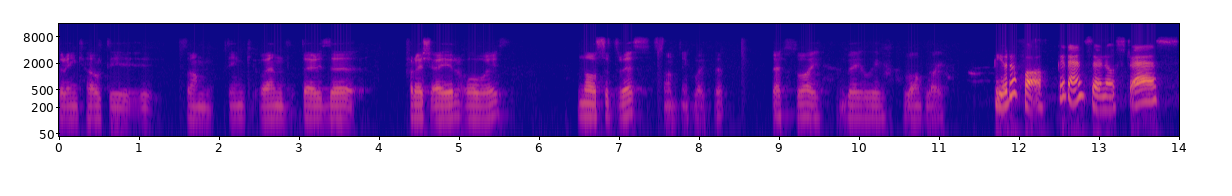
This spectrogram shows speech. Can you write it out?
drink healthy something when there is a fresh air always. No stress, something like that. That's why they live long life. Beautiful. Good answer. No stress.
